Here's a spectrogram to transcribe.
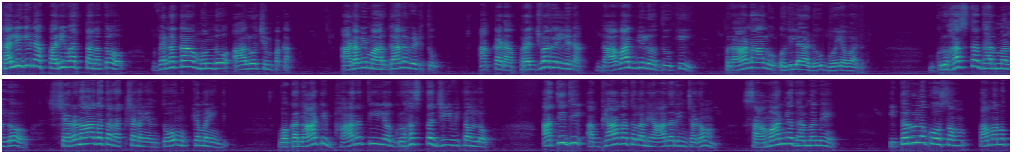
కలిగిన పరివర్తనతో వెనక ముందు ఆలోచింపక అడవి మార్గాన వెడుతూ అక్కడ ప్రజ్వరిల్లిన దావాగ్నిలో దూకి ప్రాణాలు వదిలాడు బోయవాడు. గృహస్థ ధర్మంలో శరణాగత రక్షణ ఎంతో ముఖ్యమైంది. ఒకనాటి భారతీయ గృహస్థ జీవితంలో అతిథి అభ్యాగతులని ఆదరించడం సామాన్య ధర్మమే. ఇతరుల కోసం తమను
